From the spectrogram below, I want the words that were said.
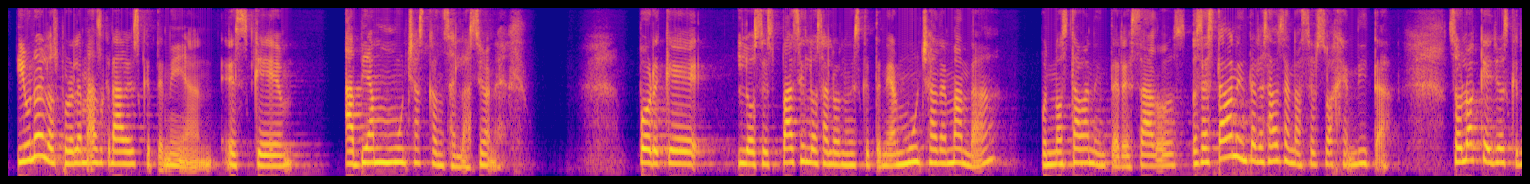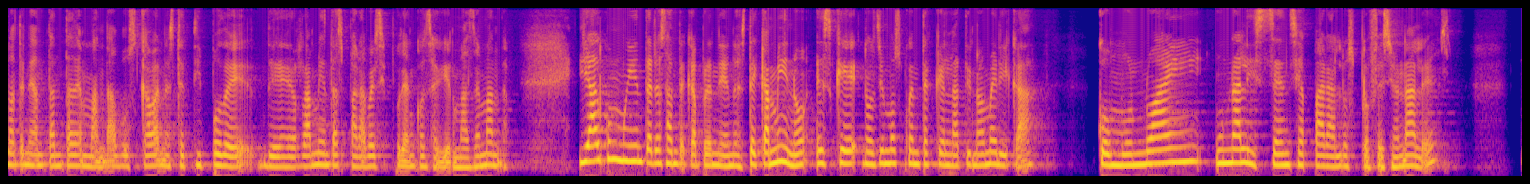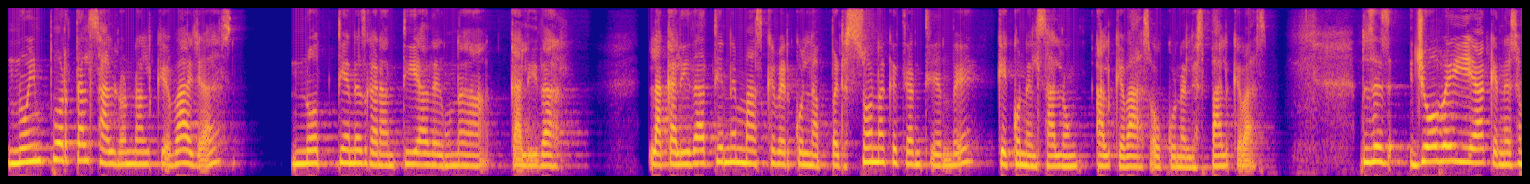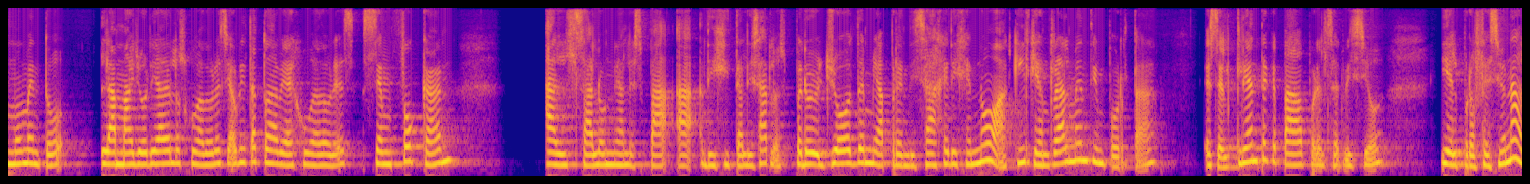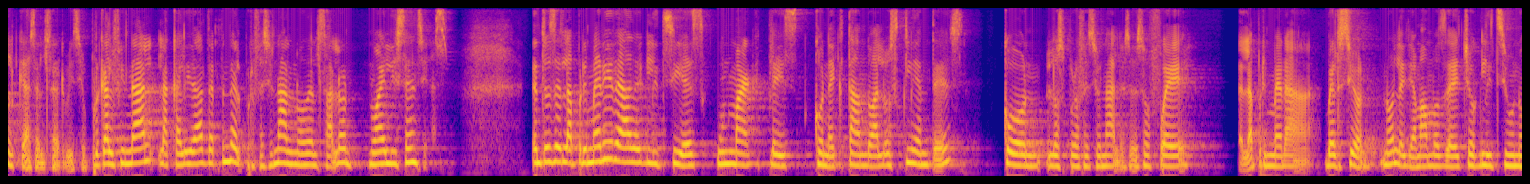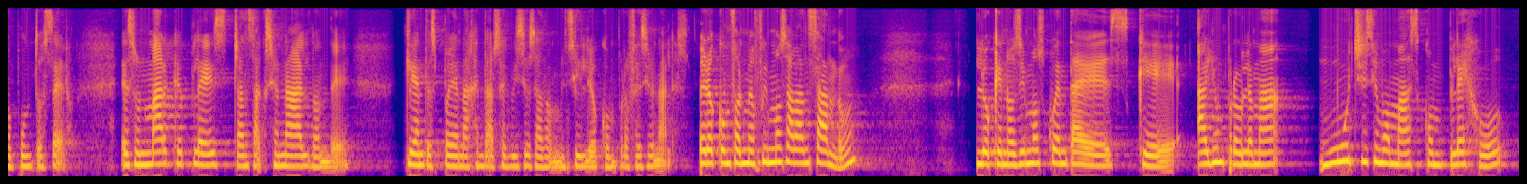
Y uno de los problemas graves que tenían es que había muchas cancelaciones, porque los spas y los salones que tenían mucha demanda pues no estaban interesados, o sea, estaban interesados en hacer su agendita. Solo aquellos que no tenían tanta demanda buscaban este tipo de, de herramientas para ver si podían conseguir más demanda. Y algo muy interesante que aprendí en este camino es que nos dimos cuenta que en Latinoamérica, como no hay una licencia para los profesionales, no importa el salón al que vayas, no tienes garantía de una calidad. La calidad tiene más que ver con la persona que te entiende que con el salón al que vas o con el spa al que vas. Entonces, yo veía que en ese momento la mayoría de los jugadores, y ahorita todavía hay jugadores, se enfocan al salón y al spa a digitalizarlos. Pero yo de mi aprendizaje dije, no, aquí quien realmente importa es el cliente que paga por el servicio y el profesional que hace el servicio. Porque al final la calidad depende del profesional, no del salón. No hay licencias. Entonces, la primera idea de Glitzy es un marketplace conectando a los clientes con los profesionales. Eso fue la primera versión, ¿no? Le llamamos de hecho Glitzy 1.0. Es un marketplace transaccional donde clientes pueden agendar servicios a domicilio con profesionales. Pero conforme fuimos avanzando, lo que nos dimos cuenta es que hay un problema muchísimo más complejo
